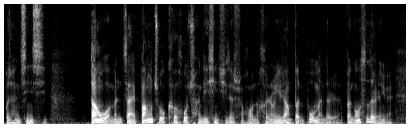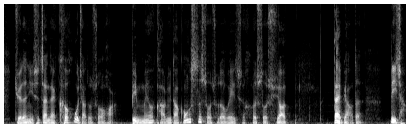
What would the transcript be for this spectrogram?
不是很清晰。当我们在帮助客户传递信息的时候呢，很容易让本部门的人、本公司的人员觉得你是站在客户角度说话，并没有考虑到公司所处的位置和所需要代表的立场。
